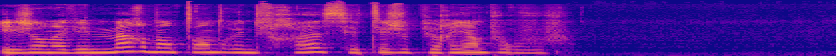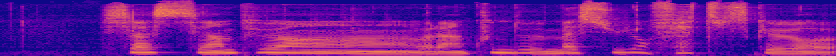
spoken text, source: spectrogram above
Et j'en avais marre d'entendre une phrase, c'était je peux rien pour vous. Ça, c'est un peu un, voilà, un coup de massue en fait, parce que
